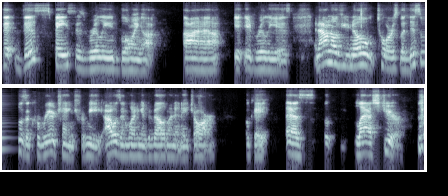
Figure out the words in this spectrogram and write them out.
th- this space is really blowing up uh, it, it, really is. And i don't know if you know taurus but this was a career change for me. I was in learning and development and hr okay as uh, last year.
